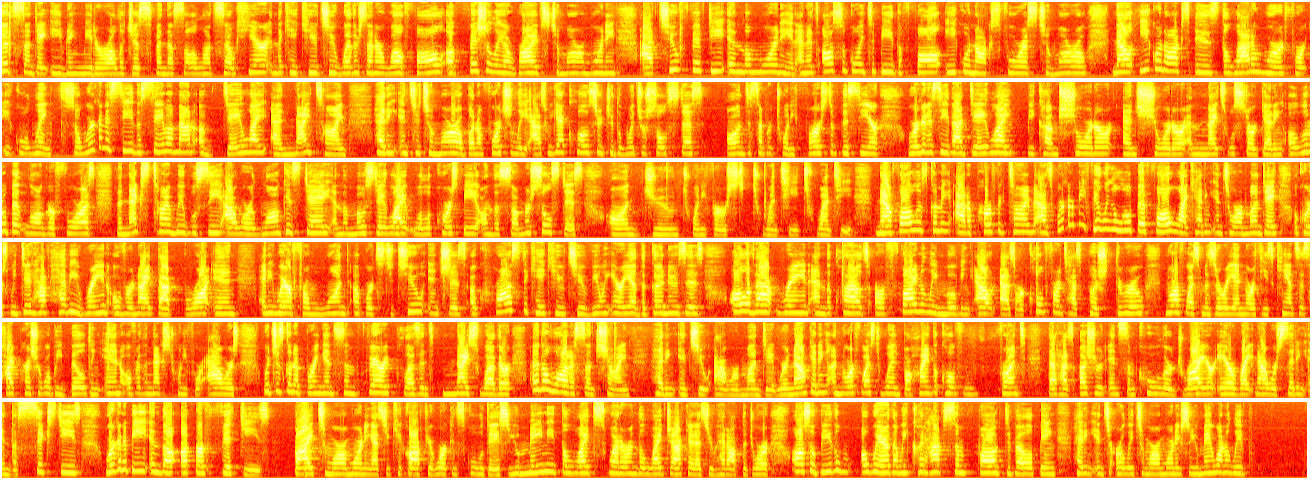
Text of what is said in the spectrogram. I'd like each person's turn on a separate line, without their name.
Good Sunday evening, meteorologist Vanessa Alonso here in the KQ2 Weather Center. Well, fall officially arrives tomorrow morning at 2.50 in the morning, and it's also going to be the fall equinox for us tomorrow. Now, equinox is the Latin word for equal length, so we're going to see the same amount of daylight and nighttime heading into tomorrow, but unfortunately, as we get closer to the winter solstice, on December 21st of this year, we're going to see that daylight become shorter and shorter, and the nights will start getting a little bit longer for us. The next time we will see our longest day and the most daylight will, of course, be on the summer solstice on June 21st, 2020. Now, fall is coming at a perfect time as we're going to be feeling a little bit fall-like heading into our Monday. Of course, we did have heavy rain overnight that brought in anywhere from one upwards to two inches across across the KQ2 viewing area. The good news is all of that rain and the clouds are finally moving out as our cold front has pushed through northwest Missouri and northeast Kansas. High pressure will be building in over the next 24 hours, which is going to bring in some very pleasant, nice weather and a lot of sunshine heading into our Monday. We're now getting a northwest wind behind the cold front that has ushered in some cooler, drier air. Right now we're sitting in the 60s. We're going to be in the upper 50s by tomorrow morning as you kick off your work and school day. So you may need the light sweater and the light jacket as you head out the door. Also, be aware that we could have some fog developing heading into early tomorrow morning. So you may want to leave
